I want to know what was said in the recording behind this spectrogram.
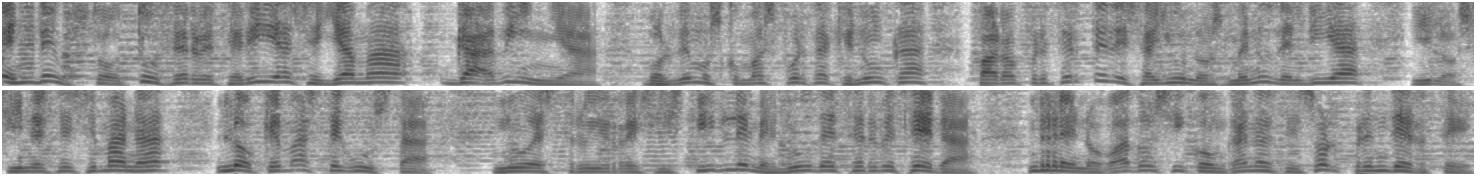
En Deusto, tu cervecería se llama Gaviña. Volvemos con más fuerza que nunca para ofrecerte desayunos, menú del día y los fines de semana lo que más te gusta. Nuestro irresistible menú de cervecera, renovados y con ganas de sorprenderte.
